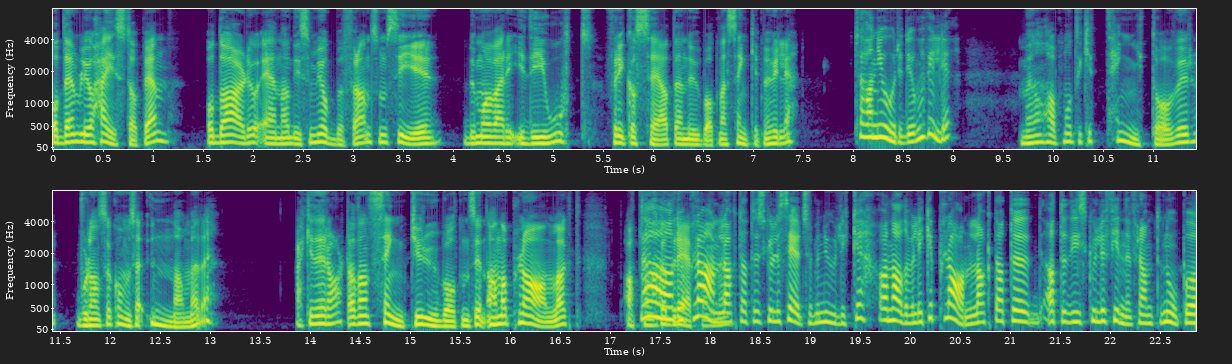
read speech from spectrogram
og den blir jo heist opp igjen. Og da er det jo en av de som jobber for han, som sier du må være idiot for ikke å se at den ubåten er senket med vilje. Så han gjorde det jo med vilje. Men han har på en måte ikke tenkt over hvordan han skal komme seg unna med det. Er ikke det rart at han senker ubåten sin? Han har planlagt At Ja, han han skal hadde drepe henne. planlagt at det skulle se ut som en ulykke. Han hadde vel ikke planlagt at, det, at de skulle finne fram til noe på,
